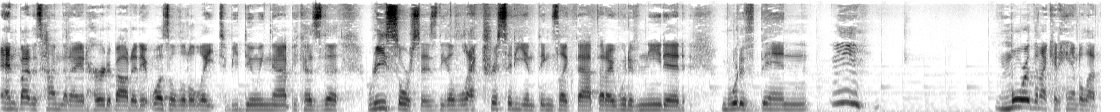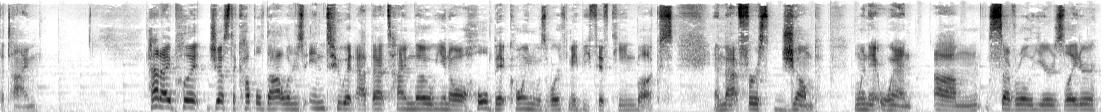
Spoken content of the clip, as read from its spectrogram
and by the time that I had heard about it, it was a little late to be doing that because the resources, the electricity, and things like that that I would have needed would have been eh, more than I could handle at the time. Had I put just a couple dollars into it at that time, though, you know, a whole Bitcoin was worth maybe 15 bucks. And that first jump when it went um, several years later,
